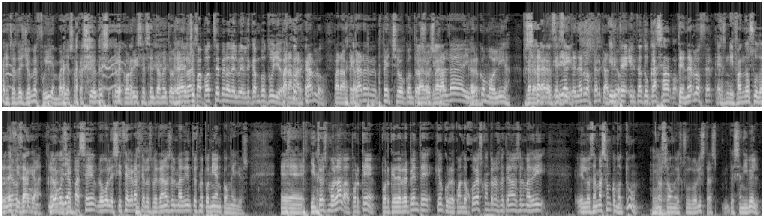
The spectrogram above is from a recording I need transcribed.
Entonces yo me fui en varias ocasiones, recorrí 60 metros Era el detrás chupaposte, pero del, del campo tuyo. para marcarlo, para pegar pecho contra Claro, su claro, espalda y claro. ver cómo olía. O Claro, sea, yo quería sí. tenerlo cerca, tío. irte, irte a tu casa Tenerlo cerca. esnifando sudor de Tenerlo Zidane. cerca. Claro luego ya sí. pasé, luego les hice gracia a los veteranos del Madrid, entonces me ponían con ellos. Eh, y entonces molaba. ¿Por qué? Porque de repente, ¿qué ocurre? Cuando juegas contra los veteranos del Madrid, eh, los demás son como tú, Mm. no son exfutbolistas de ese nivel.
